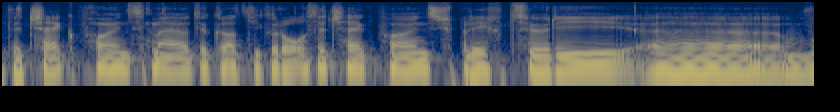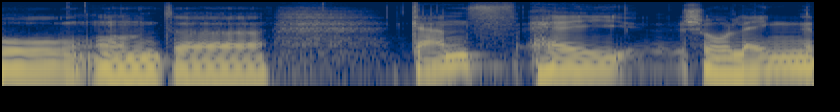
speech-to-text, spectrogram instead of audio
den Checkpoints melden, gerade die grossen Checkpoints, sprich Zürich, äh, wo und äh, Genf haben schon länger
